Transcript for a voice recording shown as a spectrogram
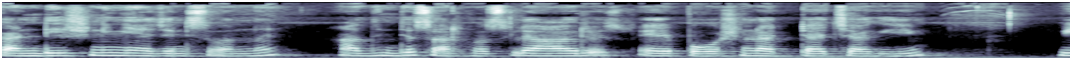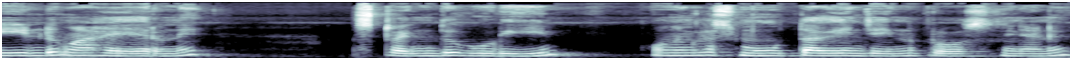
കണ്ടീഷനിങ് ഏജൻസ് വന്ന് അതിന്റെ സർഫസിൽ ആ ഒരു പോർഷനിൽ അറ്റാച്ച് ആകുകയും വീണ്ടും ആ ഹെയറിന് സ്ട്രെങ്ത് കൂടുകയും ഒന്നും കൂടെ സ്മൂത്ത് ആകുകയും ചെയ്യുന്ന പ്രോസസ്സിനാണ്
